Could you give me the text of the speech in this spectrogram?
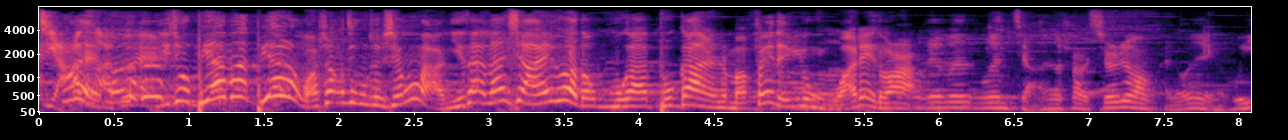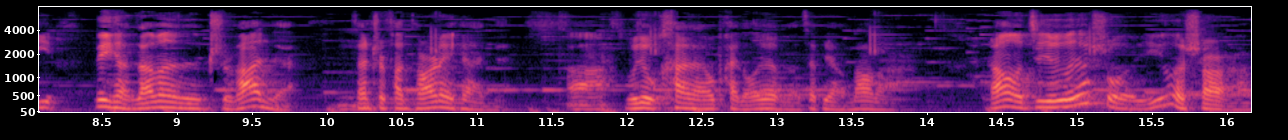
讲了对，你就别问，别让我上镜就行了，你再拦下一个都不干不干什么，非得用我这段儿。我给你们我给你讲一个事儿，其实这帮拍抖音也不易。那天咱们吃饭去，咱吃饭团那天去，啊，不就看见有拍抖音了在边上道那儿，然后就有点说一个事儿啊，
